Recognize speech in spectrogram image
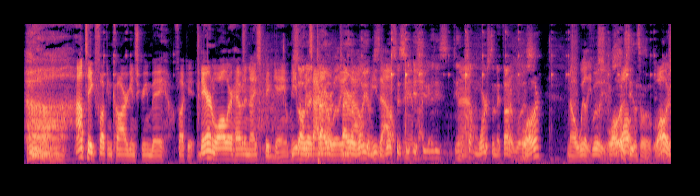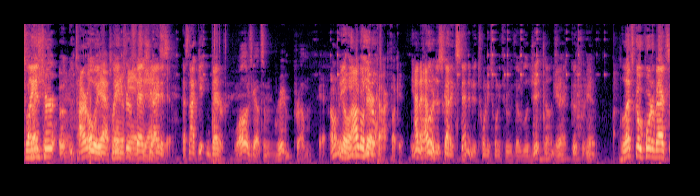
I'll take fucking Carr against Green Bay. Fuck it. Darren Waller having a nice big game. You Even saw with that Tyrell Tyra, Williams. Tyra out. Williams. He's out. What's his Man, issue? That he's dealing with something worse than they thought it was. Waller, No, Williams. Williams. Waller's Wall- dealing with Waller's Plantar, questionable. uh, Yeah. Tyra Oh, yeah, plantar plantar fasciitis. fasciitis, yeah. That's not getting better. Waller's got some rib problem. Yeah. I'm gonna He- go. he- I'll go Derek know- Carr. Fuck it. You know, I- I'm- Waller just got extended to 2023 with a legit contract. Yeah. Good for him. Let's go quarterbacks.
